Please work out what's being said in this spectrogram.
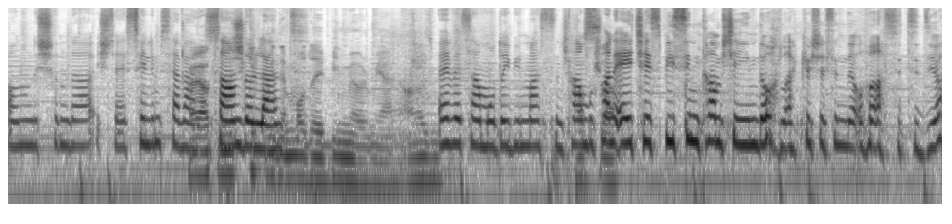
Onun dışında işte Selim Seven, Hayatımda hiç Sunderland. gitmedim modayı bilmiyorum yani. Anladın mı? Evet sen modayı bilmezsin. Tam bu şu Asla. an HSBC'nin tam şeyinde olan, köşesinde olan stüdyo.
